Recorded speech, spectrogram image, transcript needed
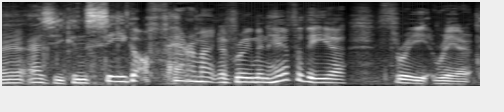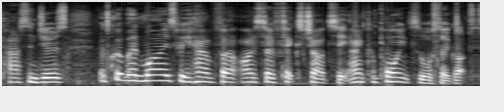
uh, as you can see, you've got a fair amount of room in here for the uh, three rear passengers. Equipment wise, we have uh, ISOFIX child seat anchor points, also got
